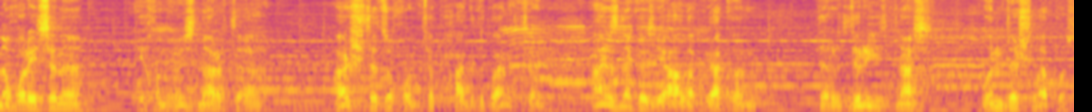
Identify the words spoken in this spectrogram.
Наҟәара ицаны ихынҳәыз нарҭаа ашҭа ҵыхәан ҭыԥҳак дгәарҭан, азнаказ иаалак-ҩакын, дырдырит нас гәында шлакәыз.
